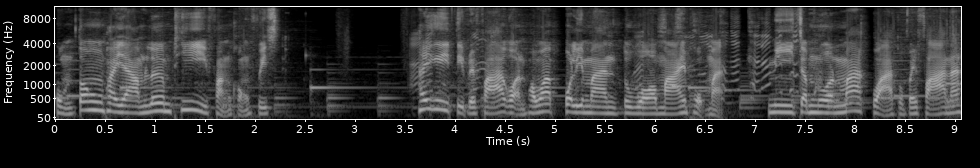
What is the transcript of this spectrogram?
ผมต้องพยายามเริ่มที่ฝั่งของฟิชให้ติดไฟฟ้าก่อนเพราะว่าปริมาณตัวไม้ผมอะมีจำนวนมากกว่าตัวไฟฟ้านะ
